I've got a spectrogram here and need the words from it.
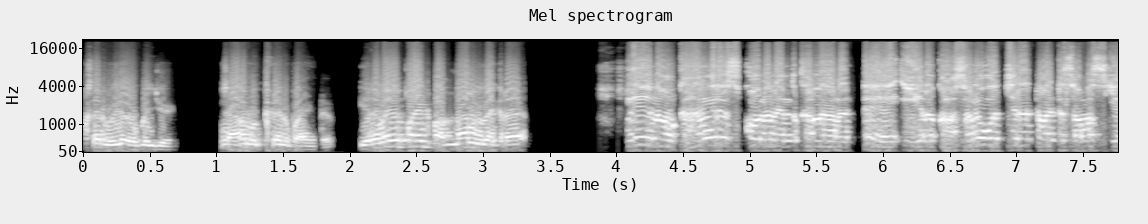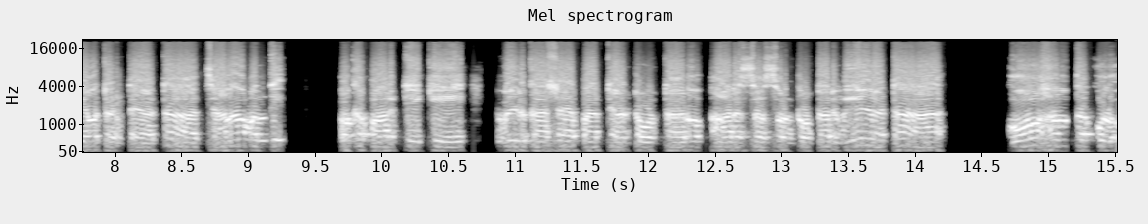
ఒకసారి వీడియో ఓపెన్ చేయండి. చాలా ముఖ్యమైన పాయింట్ ఇరవై పాయింట్ పద్నాలుగు దగ్గర నేను కాంగ్రెస్ కోణం ఎందుకన్నానంటే ఈయనకు అసలు వచ్చినటువంటి సమస్య ఏమిటంటే అట చాలా మంది ఒక పార్టీకి వీళ్ళు కాషాయ పార్టీ అంటూ ఉంటారు ఆర్ఎస్ఎస్ అంటుంటారు వీళ్ళట గోహంతకులు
